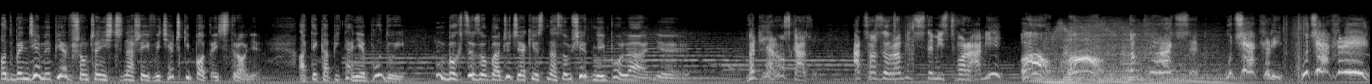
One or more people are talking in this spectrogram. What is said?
Odbędziemy pierwszą część naszej wycieczki po tej stronie. A ty, kapitanie, buduj, bo chcę zobaczyć, jak jest na sąsiedniej polanie. Wedle rozkazu! A co zrobić z tymi stworami? O! O! To Krodset! Uciekli! Uciekli!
